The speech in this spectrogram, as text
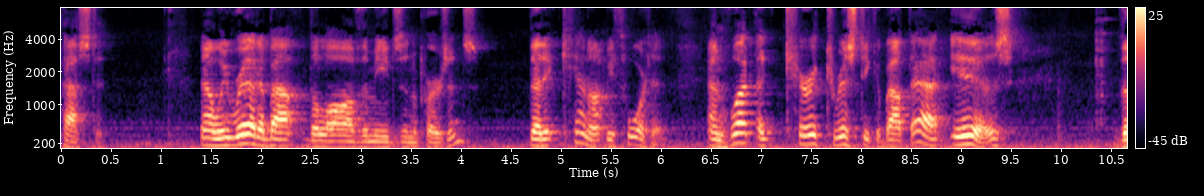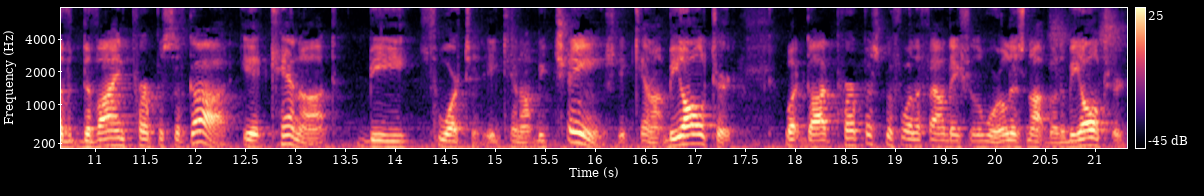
passed it. Now, we read about the law of the Medes and the Persians, that it cannot be thwarted. And what a characteristic about that is the divine purpose of God. It cannot be thwarted, it cannot be changed, it cannot be altered. What God purposed before the foundation of the world is not going to be altered.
